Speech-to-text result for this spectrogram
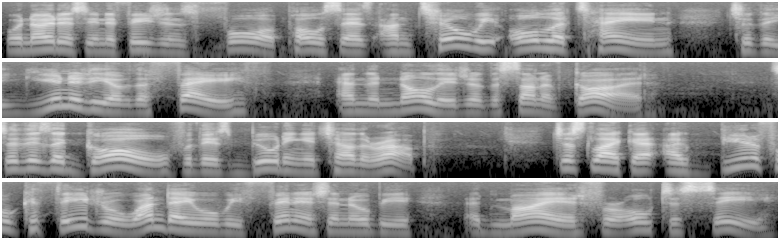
Well, notice in Ephesians 4, Paul says, Until we all attain to the unity of the faith and the knowledge of the Son of God. So there's a goal for this building each other up. Just like a, a beautiful cathedral one day will be finished and it will be admired for all to see.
